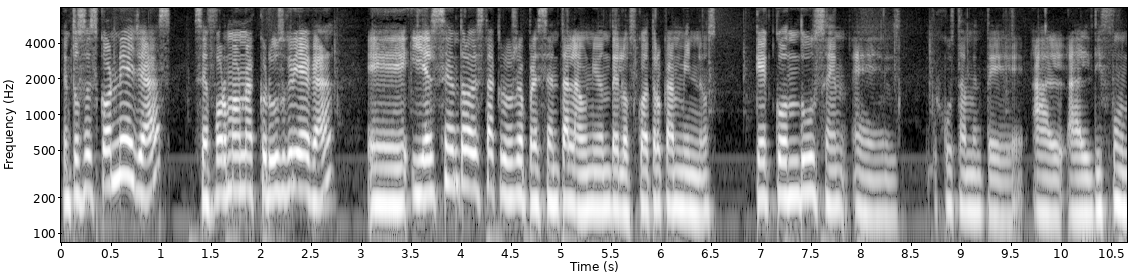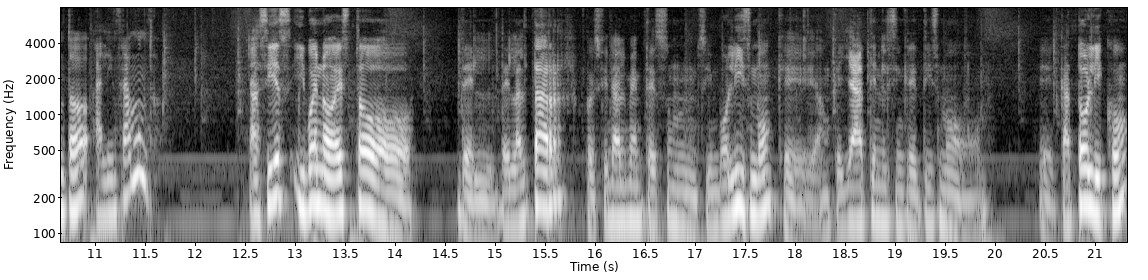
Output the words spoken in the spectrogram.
Entonces con ellas se forma una cruz griega eh, y el centro de esta cruz representa la unión de los cuatro caminos que conducen justamente al difunto, al inframundo. Así es, y bueno, esto del, altar, pues finalmente es un simbolismo que, aunque ya tiene el sincretismo eh, católico,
